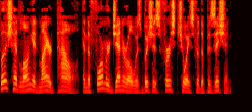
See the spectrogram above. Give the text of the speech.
Bush had long admired Powell, and the former general was Bush's first choice for the position.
